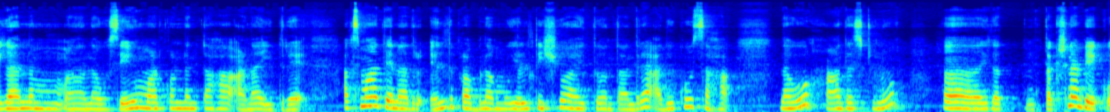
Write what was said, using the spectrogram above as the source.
ಈಗ ನಮ್ಮ ನಾವು ಸೇವ್ ಮಾಡಿಕೊಂಡಂತಹ ಹಣ ಇದ್ದರೆ ಅಕಸ್ಮಾತ್ ಏನಾದರೂ ಹೆಲ್ತ್ ಪ್ರಾಬ್ಲಮ್ಮು ಹೆಲ್ತ್ ಇಶ್ಯೂ ಆಯಿತು ಅಂತ ಅಂದರೆ ಅದಕ್ಕೂ ಸಹ ನಾವು ಆದಷ್ಟು ಈಗ ತಕ್ಷಣ ಬೇಕು.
